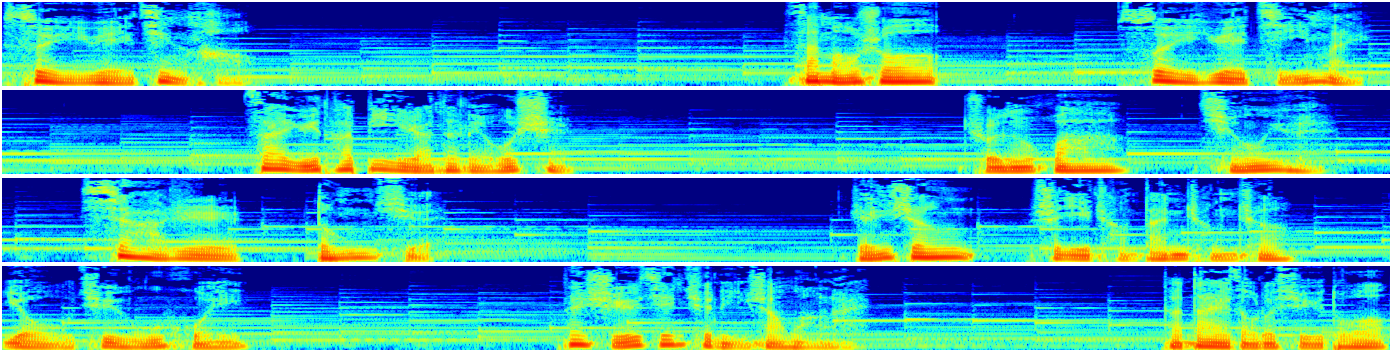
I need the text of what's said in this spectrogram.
岁月静好。三毛说：“岁月极美，在于它必然的流逝。春花秋月，夏日冬雪。人生是一场单程车，有去无回，但时间却礼尚往来，它带走了许多。”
